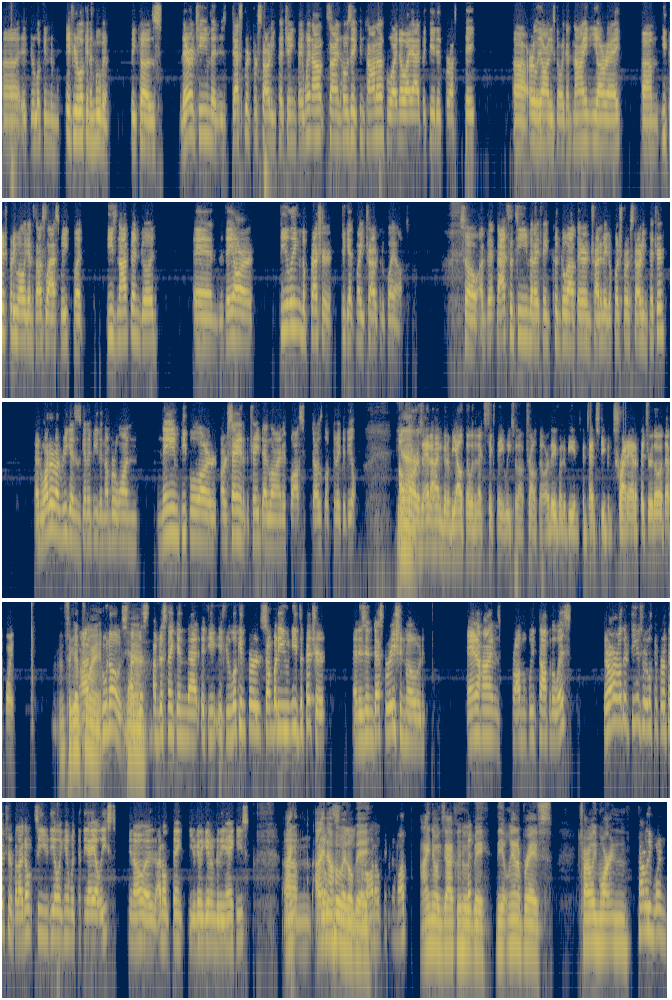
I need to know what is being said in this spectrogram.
Uh, if you're looking to if you're looking to move him, because they're a team that is desperate for starting pitching. They went out and signed Jose Quintana, who I know I advocated for us to take uh, early on. He's got like a nine ERA. Um, he pitched pretty well against us last week, but he's not been good. And they are feeling the pressure to get Mike Trout to the playoffs. So uh, that's a team that I think could go out there and try to make a push for a starting pitcher. Eduardo Rodriguez is going to be the number one name people are are saying at the trade deadline if Boston does look to make a deal. Yeah. How far is Anaheim going to be out though in the next six to eight weeks without Trout though? Are they going to be in contention to even try to add a pitcher though at that point? That's a good point. Uh, who knows? Yeah. I'm just I'm just thinking that if you if you're looking for somebody who needs a pitcher and is in desperation mode, Anaheim is probably top of the list. There are other teams who are looking for a pitcher, but I don't see you dealing him within the AL East. You know, I don't think you're going to give him to the Yankees. Um, I I, I know who it'll be. Toronto picking him up. I know exactly who it'll be. The Atlanta Braves. Charlie Morton. Charlie Morton.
